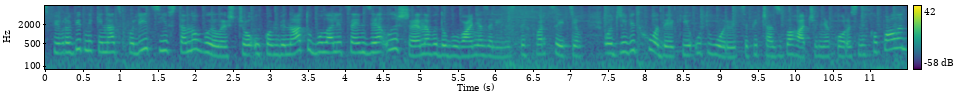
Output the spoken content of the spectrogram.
Співробітники Нацполіції встановили, що у комбінату була ліцензія лише на видобування залізистих кварцитів. Отже, відходи, які утворюються під час збагачення корисних копалин,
